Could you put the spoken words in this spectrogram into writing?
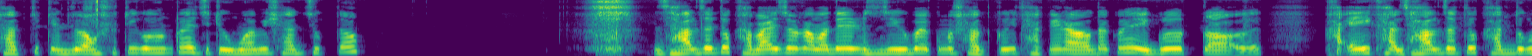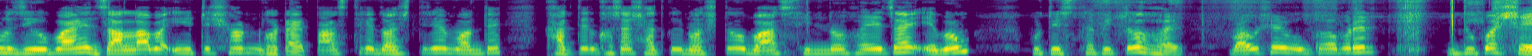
স্বাদটি কেন্দ্রীয় অংশটি গ্রহণ করে, যেটি উমামি স্বাদযুক্ত। ঝাল জাতীয় খাবারের জন্য আমাদের জিহ্বায় কোনো স্বাদকরি থাকে না। আলাদা করে এগুলো এই ঝাল জাতীয় খাদ্যগুলো জিহ্বায় জ্বালা বা ইরিটেশন ঘটায়। পাঁচ থেকে দশ দিনের মধ্যে খাদ্যের ঘষা স্বাদগুলি নষ্ট বা ছিন্ন হয়ে যায় এবং প্রতিস্থাপিত হয়। মানুষের মুখগহ্বরের দুপাশে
